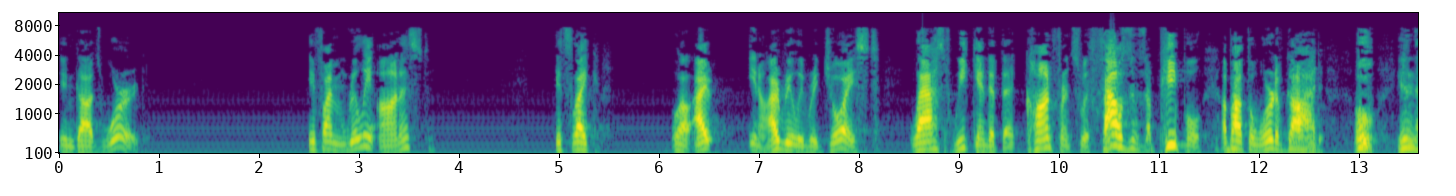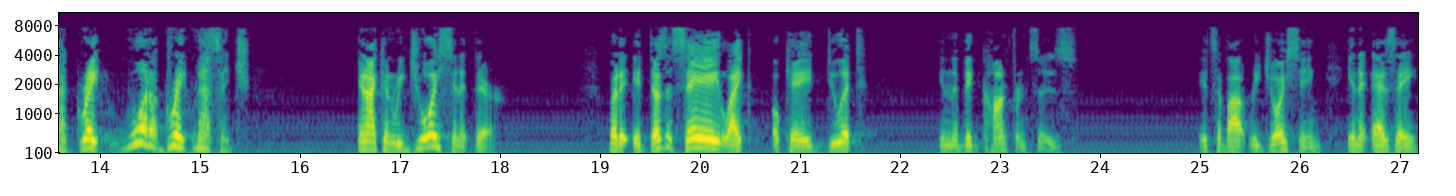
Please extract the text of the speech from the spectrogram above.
in God's word. If I'm really honest, it's like, well, I, you know, I really rejoiced last weekend at the conference with thousands of people about the Word of God. Oh, isn't that great? What a great message. And I can rejoice in it there. But it, it doesn't say, like, okay, do it in the big conferences. It's about rejoicing in it as a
